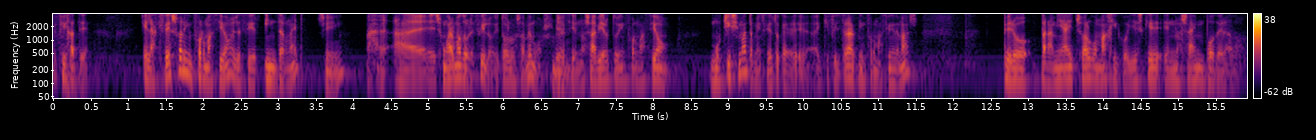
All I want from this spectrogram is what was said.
Fíjate, el acceso a la información, es decir, Internet, Sí. Ah, ah, es un arma a doble filo y todos lo sabemos. Bien. Es decir, nos ha abierto información muchísima, también es cierto que hay que filtrar qué información y demás, pero para mí ha hecho algo mágico y es que eh, nos ha empoderado.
